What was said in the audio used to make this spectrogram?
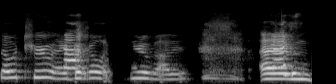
so true. I don't know what to do about it. Um,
